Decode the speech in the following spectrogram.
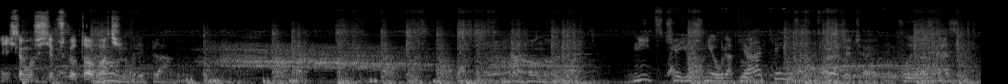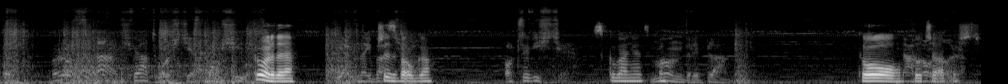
Nieźle muszę się przygotować. Mądry plan. Na honor. Nic cię już nie uratuje. Jakie jest twoje życzenie? Twój rozkaz? Rozkaz. Światłość jest mą siłą. Kurde, Jak najbardziej. przyzwał go. Oczywiście. Skubanie. Mądry plan. Tu, tu trzeba pójść.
